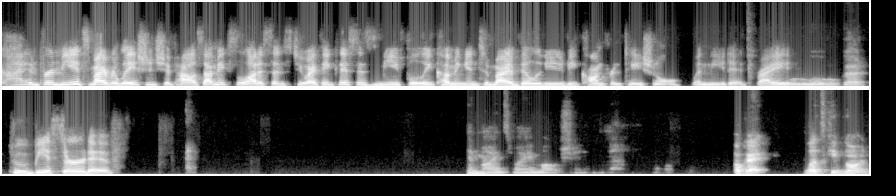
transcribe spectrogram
God, and for me, it's my relationship house. That makes a lot of sense too. I think this is me fully coming into my ability to be confrontational when needed, right? Ooh, good. To be assertive. And mine's my emotion. Okay, let's keep going.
